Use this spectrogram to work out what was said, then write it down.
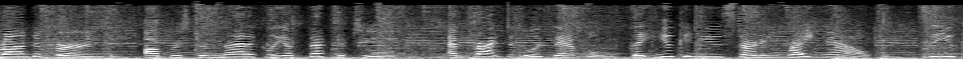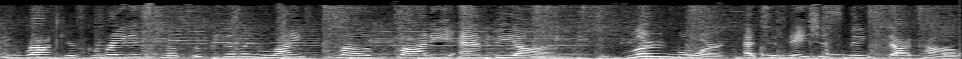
Rhonda Burns offers dramatically effective tools and practical examples that you can use starting right now so you can rock your greatest, most fulfilling life, love, body, and beyond. Learn more at tenaciousminx.com.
